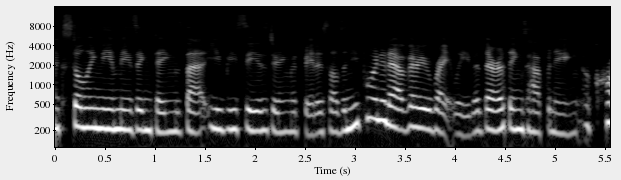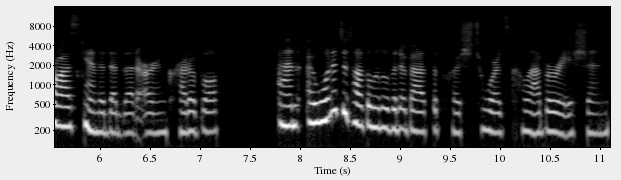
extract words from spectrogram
extolling the amazing things that UBC is doing with beta cells. And you pointed out very rightly that there are things happening across Canada that are incredible. And I wanted to talk a little bit about the push towards collaboration.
